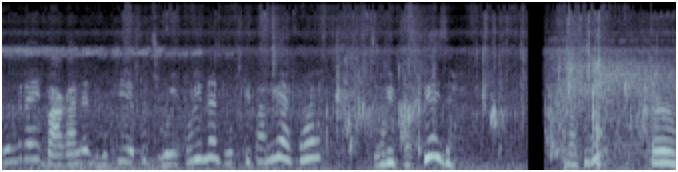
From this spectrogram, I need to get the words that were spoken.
বন্ধুরা, এই বাগানে ঢুকি একটু ঝুড়ি টুড়ি না, ঢুকতে পারলে একেবারে ঝুড়ি ভর্তি হয়ে যায়। হুম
